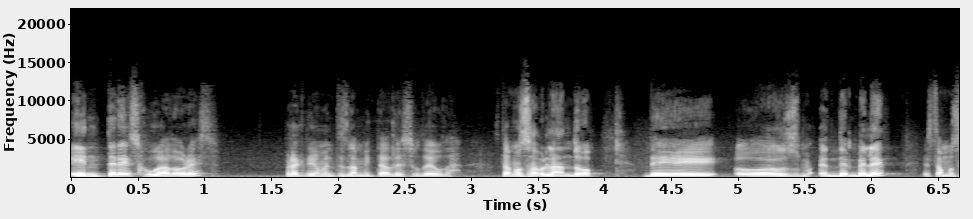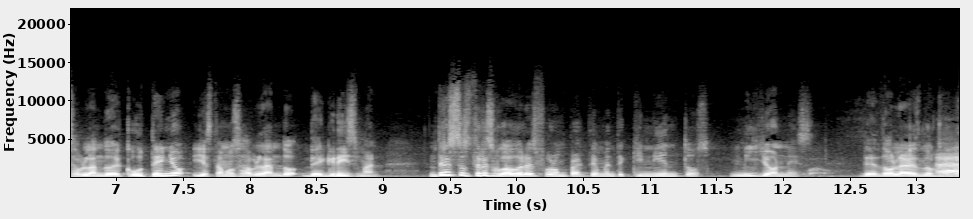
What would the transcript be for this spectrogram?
En tres jugadores, prácticamente es la mitad de su deuda. Estamos hablando de Dembélé, estamos hablando de Coutinho y estamos hablando de Griezmann. Entre estos tres jugadores fueron prácticamente 500 millones de dólares lo que Ay,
